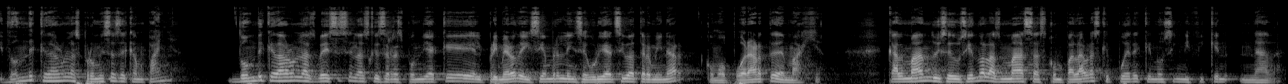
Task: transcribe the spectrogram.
¿Y dónde quedaron las promesas de campaña? ¿Dónde quedaron las veces en las que se respondía que el primero de diciembre la inseguridad se iba a terminar? Como por arte de magia. Calmando y seduciendo a las masas con palabras que puede que no signifiquen nada.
